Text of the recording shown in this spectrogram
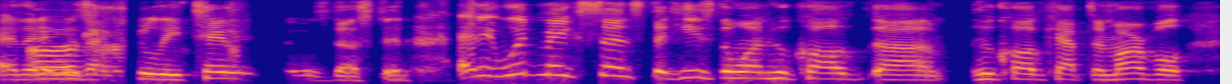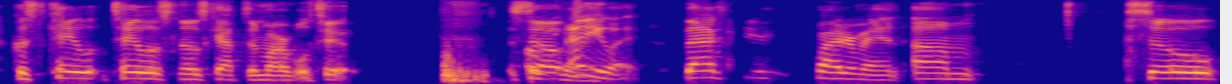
And then it was uh, actually Talos that was dusted, and it would make sense that he's the one who called uh, who called Captain Marvel because Talos, Talos knows Captain Marvel too. So okay. anyway, back to Spider-Man. Um, so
